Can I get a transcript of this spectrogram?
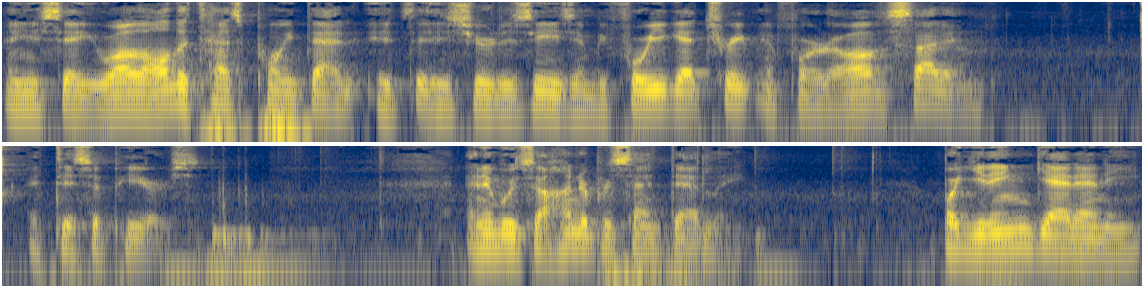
And you say, well, all the tests point that it is your disease. And before you get treatment for it, all of a sudden, it disappears. And it was 100% deadly. But you didn't get any.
